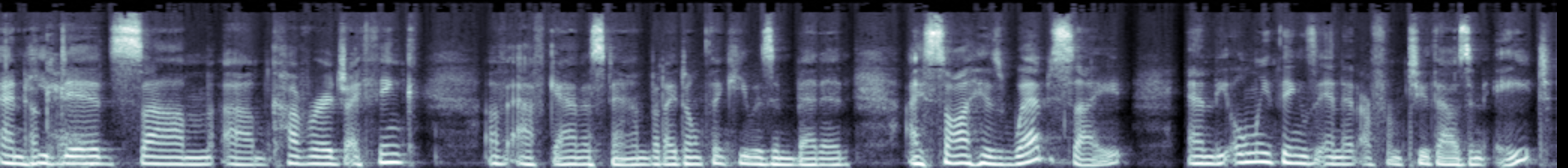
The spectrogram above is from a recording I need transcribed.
and he Okay. did some um, coverage, I think, of Afghanistan, but I don't think he was embedded. I saw his website, and the only things in it are from 2008,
